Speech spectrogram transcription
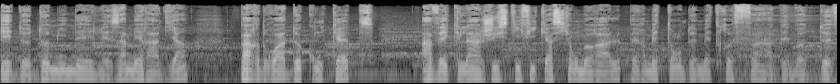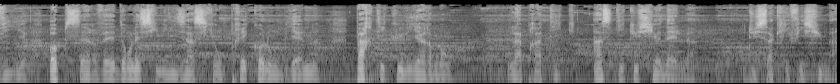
et de dominer les Amérindiens par droit de conquête avec la justification morale permettant de mettre fin à des modes de vie observés dans les civilisations précolombiennes, particulièrement la pratique institutionnelle du sacrifice humain.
